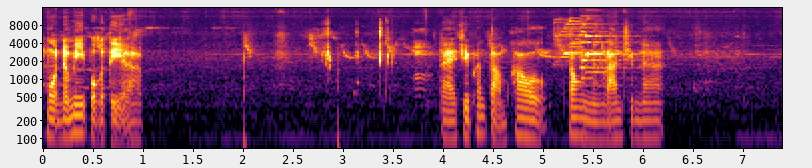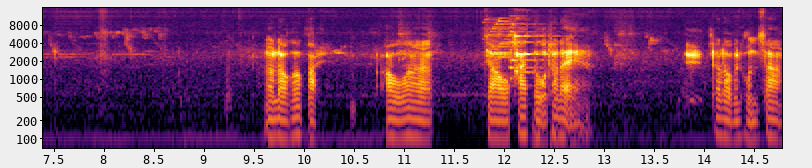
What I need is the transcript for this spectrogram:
โหมดดัมมี่ปกติแล้วครับ แต่ชิปขั้นต่ำเข้าต้องหนึ่งล้านชิปนะฮะแล้วเราก็ปรับเอาว่าจะเอาค่าโตเท่าไหร่ถ้าเราเป็นคนสร้าง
